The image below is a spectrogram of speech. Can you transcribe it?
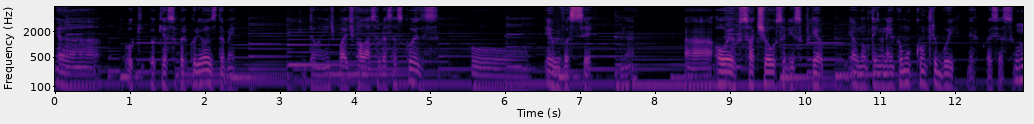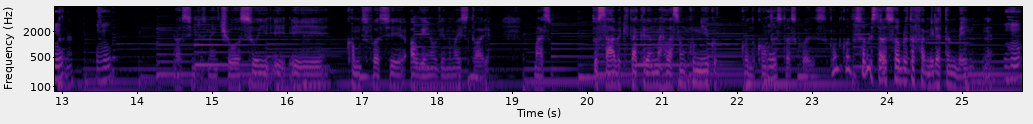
Uh, o, que, o que é super curioso também. Então a gente pode falar sobre essas coisas o eu e você, né? Uh, ou eu só te ouço nisso, porque eu, eu não tenho nem como contribuir com esse assunto, uhum. né? Uhum. Eu simplesmente ouço e, e, e, como se fosse alguém ouvindo uma história. Mas tu sabe que tá criando uma relação comigo quando conta uhum. as tuas coisas. Quando conta sobre histórias sobre a tua família também, né? Uhum,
